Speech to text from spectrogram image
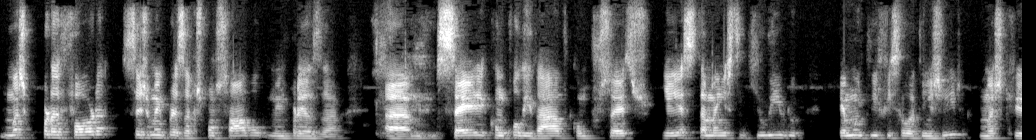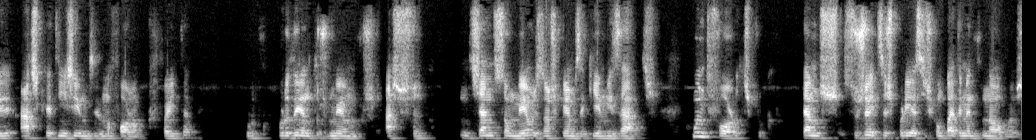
mas que para fora seja uma empresa responsável, uma empresa um, séria, com qualidade, com processos, e é esse também este equilíbrio é muito difícil atingir, mas que acho que atingimos de uma forma perfeita, porque por dentro os membros acho, já não são membros, nós queremos aqui amizades muito fortes, porque estamos sujeitos a experiências completamente novas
